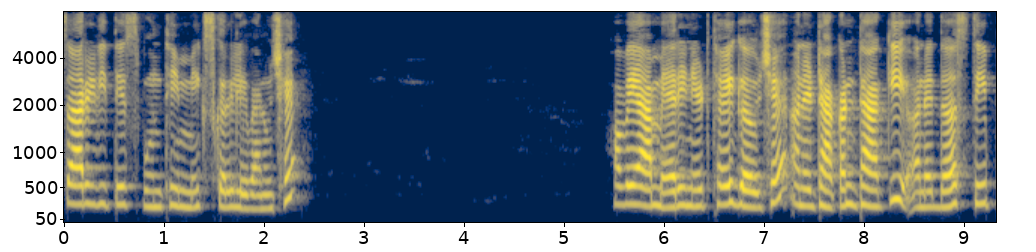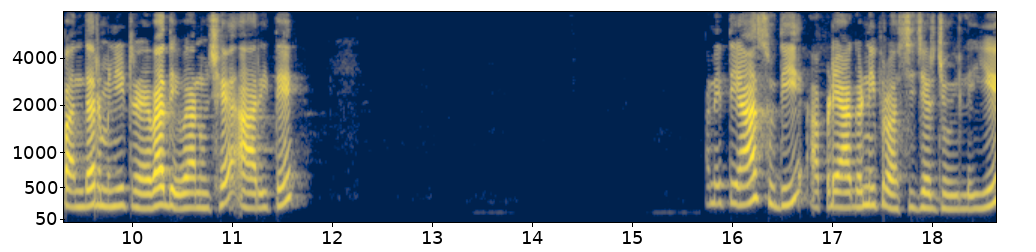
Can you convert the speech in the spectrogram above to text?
સારી રીતે સ્પૂનથી મિક્સ કરી લેવાનું છે. હવે આ મેરિનેટ થઈ ગયું છે અને ઢાંકણ ઢાંકી અને દસથી પંદર મિનિટ રહેવા દેવાનું છે આ રીતે. અને ત્યાં સુધી આપણે આગળની પ્રોસિજર જોઈ લઈએ.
